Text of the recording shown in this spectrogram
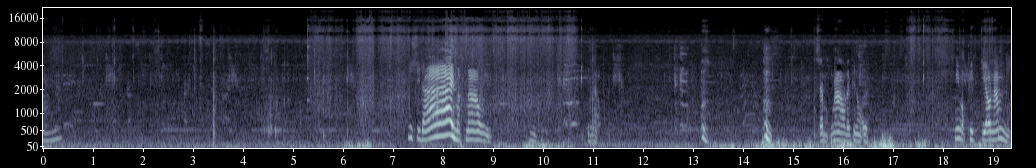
นี่สิได้หมักนาวนี่กินแล้วอืมอืมใส่หมักนาวเลยพี่น้องเอ้ยมีหมักพริกเจียวน้ำนี่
